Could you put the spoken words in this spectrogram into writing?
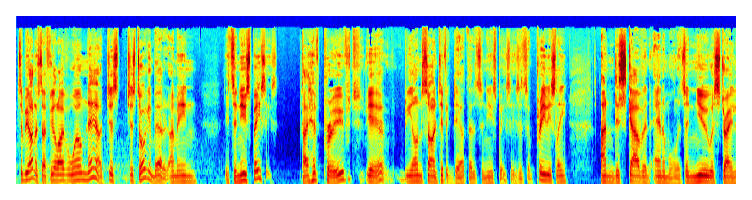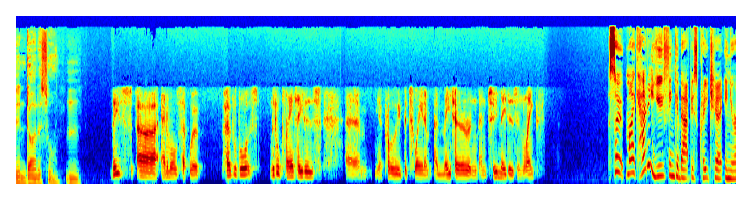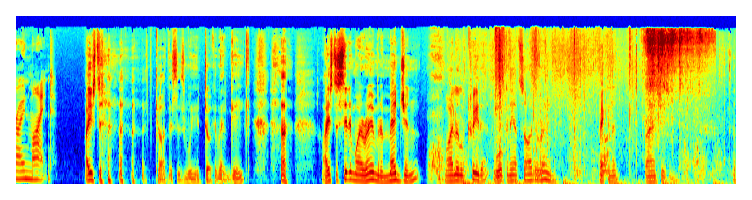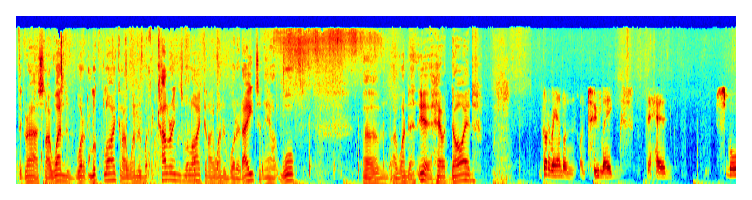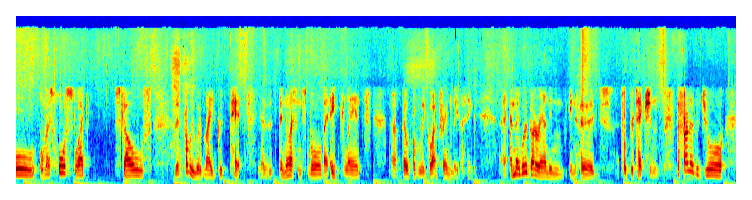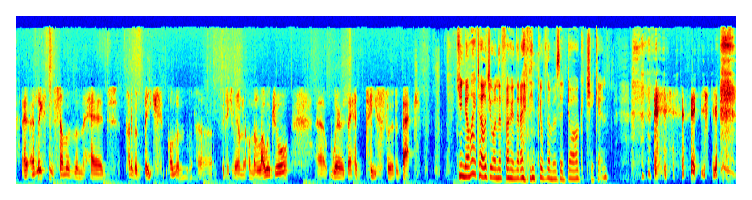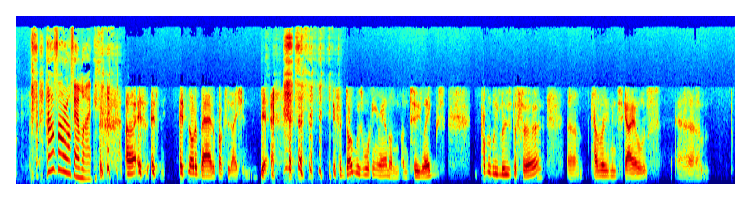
To be honest, I feel overwhelmed now just just talking about it. I mean, it's a new species. They have proved, yeah, beyond scientific doubt that it's a new species. It's a previously undiscovered animal. It's a new Australian dinosaur. Mm. These are animals that were herbivores, little plant eaters, um, you know, probably between a, a metre and, and two metres in length. So, Mike, how do you think about this creature in your own mind? I used to, God, this is weird, talking about geek. I used to sit in my room and imagine my little creature walking outside the room, pecking at branches and at the grass. And I wondered what it looked like, and I wondered what the colourings were like, and I wondered what it ate and how it walked. Um, I wonder, yeah, how it died. Got around on, on two legs. They had small, almost horse-like skulls. They probably would have made good pets. You know, they're nice and small. They eat plants. Uh, they were probably quite friendly, I think. Uh, and they would have got around in, in herds for protection. The front of the jaw, at least in some of them, had kind of a beak on them, uh, particularly on the, on the lower jaw, uh, whereas they had teeth further back. You know, I told you on the phone that I think of them as a dog chicken. yeah. How far off am I? uh, it's, it's, it's not a bad approximation. Yeah. if a dog was walking around on, on two legs, probably lose the fur, um, cover it in scales. Um,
